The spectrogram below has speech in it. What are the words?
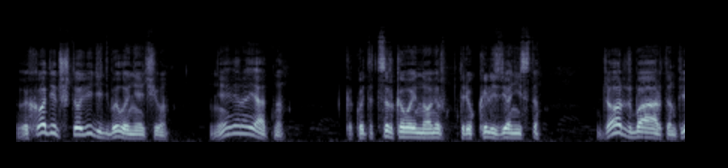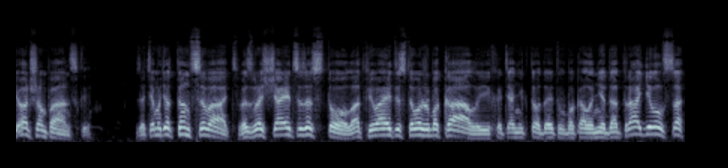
Выходит, что видеть было нечего. Невероятно. Какой-то цирковой номер, трюк иллюзиониста. Джордж Бартон пьет шампанское, затем идет танцевать, возвращается за стол, отпивает из того же бокала, и хотя никто до этого бокала не дотрагивался,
